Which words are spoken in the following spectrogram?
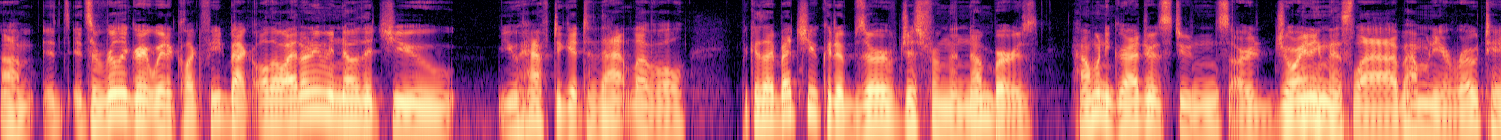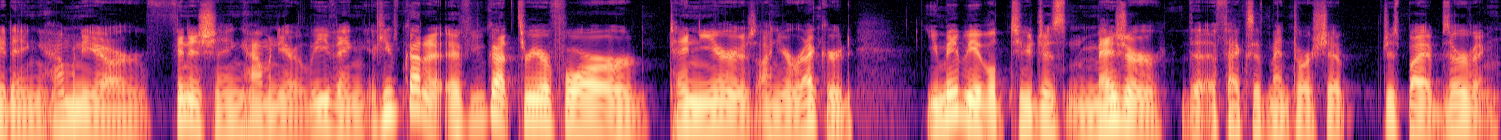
um, it's it's a really great way to collect feedback. Although I don't even know that you you have to get to that level because I bet you could observe just from the numbers how many graduate students are joining this lab, how many are rotating, how many are finishing, how many are leaving. If you've got a, if you've got three or four or ten years on your record, you may be able to just measure the effects of mentorship just by observing.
